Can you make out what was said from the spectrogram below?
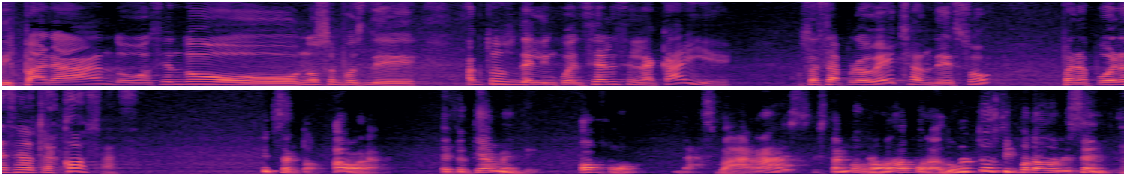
disparando o haciendo, no sé, pues de actos delincuenciales en la calle. O sea, se aprovechan de eso para poder hacer otras cosas. Exacto. Ahora, efectivamente, ojo, las barras están conformadas por adultos y por adolescentes.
